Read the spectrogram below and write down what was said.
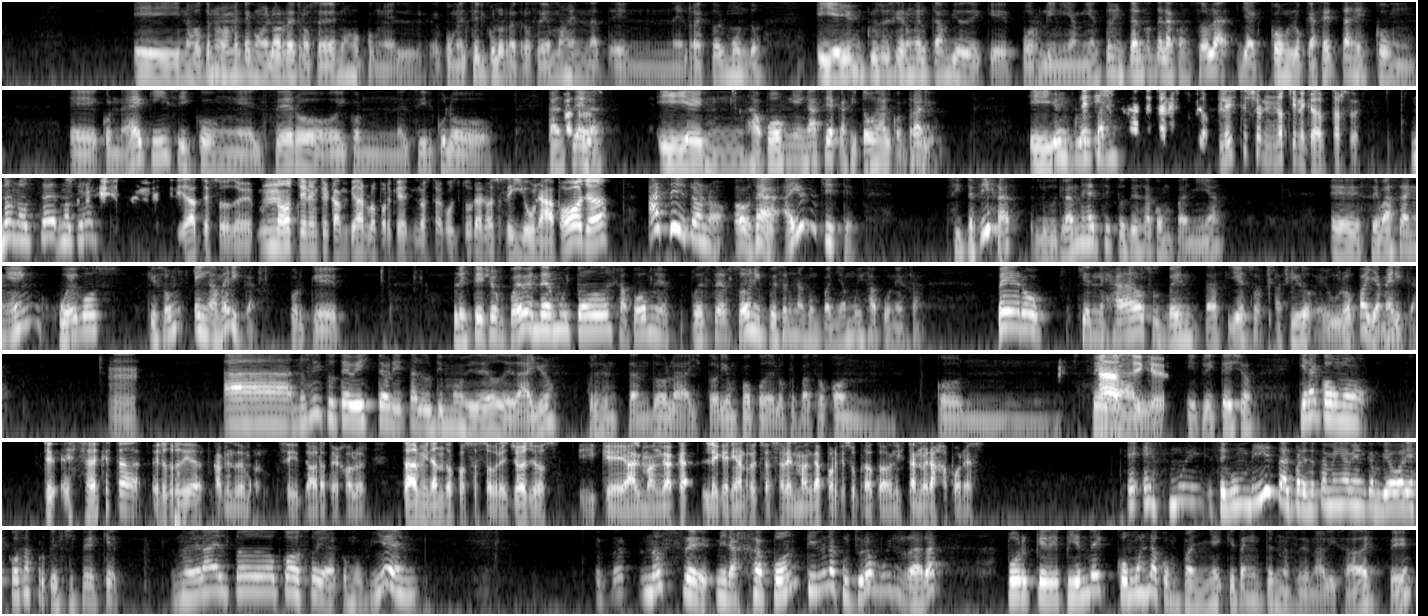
y nosotros normalmente con el O retrocedemos o con el, con el círculo retrocedemos en, en el resto del mundo. Y ellos incluso hicieron el cambio de que por lineamientos internos de la consola, ya con lo que aceptas es con, eh, con la X y con el 0 y con el círculo cancelas. Y en Japón y en Asia casi todo es al contrario. Ellos incluso... Eh, están... tan estúpido. PlayStation no tiene que adaptarse. No, no, sé, no tiene que eso de no tienen que cambiarlo porque nuestra cultura no es así y una polla. Ah, sí, no, no. O sea, hay un chiste. Si te fijas, los grandes éxitos de esa compañía eh, se basan en juegos que son en América. Porque PlayStation puede vender muy todo en Japón, eh, puede ser Sony, puede ser una compañía muy japonesa. Pero quien les ha dado sus ventas y eso ha sido Europa y América. Mm. Ah, no sé si tú te viste ahorita el último video de Dayo presentando la historia un poco de lo que pasó con con Sega ah, y, PlayStation, que era como eh, ¿Sabes que está el otro día cambiando de sí, ahora te dejo ver. Estaba mirando cosas sobre JoJo's y que al mangaka le querían rechazar el manga porque su protagonista no era japonés. Es, es muy, según vi, al parecer también habían cambiado varias cosas porque el chiste es que no era del todo coso y era como bien. No sé, mira, Japón tiene una cultura muy rara porque depende cómo es la compañía y qué tan internacionalizada esté.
